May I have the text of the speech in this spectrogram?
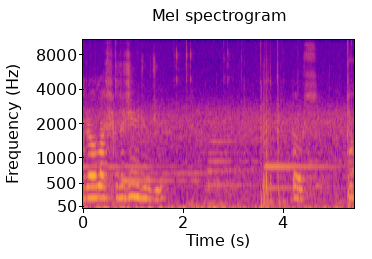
Krallaştırıcı yürüyücü. Hah.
